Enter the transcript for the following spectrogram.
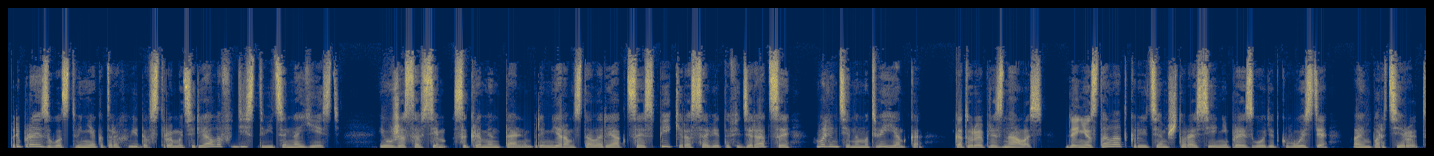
при производстве некоторых видов стройматериалов действительно есть. И уже совсем сакраментальным примером стала реакция спикера Совета Федерации Валентины Матвиенко, которая призналась, для нее стало открытием, что Россия не производит гвозди, а импортирует.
